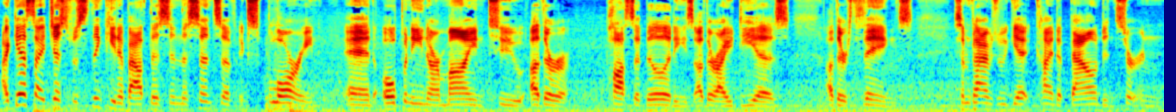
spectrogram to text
I guess I just was thinking about this in the sense of exploring and opening our mind to other possibilities, other ideas, other things. Sometimes we get kind of bound in certain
